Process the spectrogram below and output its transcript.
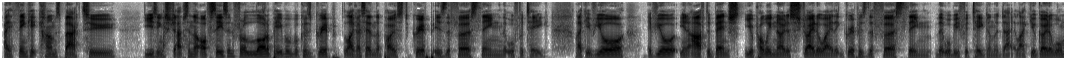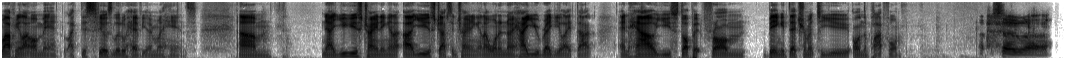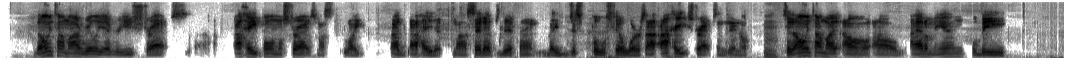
I think it comes back to using straps in the off season for a lot of people because grip, like I said in the post, grip is the first thing that will fatigue. Like if you're if you're you know after bench, you'll probably notice straight away that grip is the first thing that will be fatigued on the day. Like you'll go to warm up and you're like, oh man, like this feels a little heavier in my hands. Um, now you use training and uh, you use straps in training, and I want to know how you regulate that and how you stop it from being a detriment to you on the platform. So uh, the only time I really ever use straps, I hate pulling with straps. My like, I, I hate it. My setup's different. They just pulls feel worse. I, I hate straps in general. Mm. So the only time I, I'll I'll add them in will be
